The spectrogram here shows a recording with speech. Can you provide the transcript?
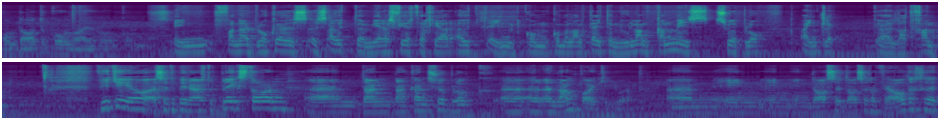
om daar te kom waar jy wil kom. En van daai blokke is is oud, meer as 40 jaar oud en kom kom 'n lang tyd en hoe lank kan mens so 'n blok eintlik uh, laat gaan? Weet jy ja, as dit op die regte plek staan, ehm um, dan dan kan so 'n blok 'n uh, 'n lang paadjie loop. Ehm um, en en en daar's 'n daar's 'n geweldige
